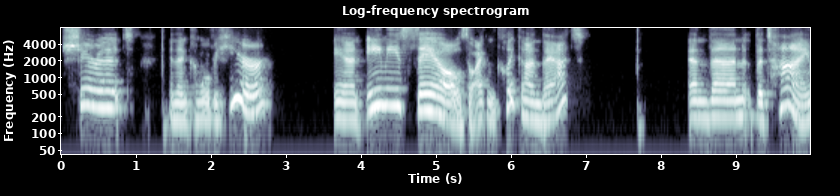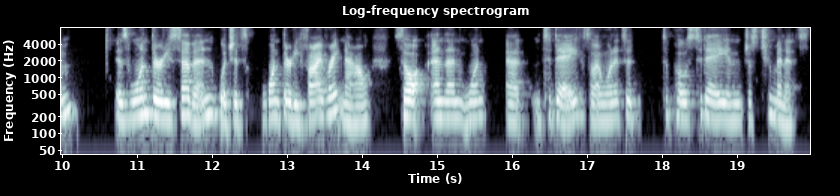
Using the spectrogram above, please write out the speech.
share it and then come over here and Amy's sale. So I can click on that. And then the time is 137, which it's 135 right now. So, and then one at today. So I wanted to, to post today in just two minutes.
